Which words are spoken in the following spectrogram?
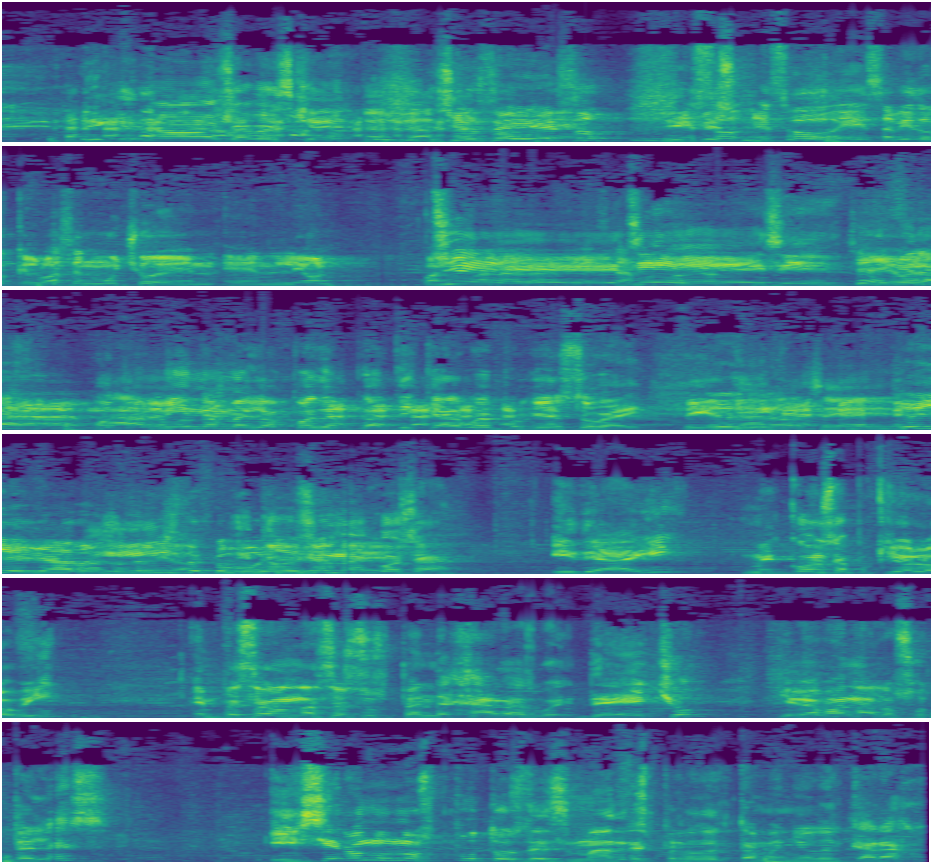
Dije, no, ¿sabes qué? Discúlpame. eso? Eso, eso he sabido que lo hacen mucho en, en León. Cuando Sí, van a la fiesta sí, sí. Se lleva la moto a mí no me lo pueden platicar, güey, porque yo estuve ahí. Fíjate. Claro, sí. Yo he llegado, Y, yo he visto y como te voy a decir llegan. una cosa. Y de ahí, me consta porque yo lo vi, empezaron a hacer sus pendejadas, güey. De hecho, llegaban a los hoteles, hicieron unos putos desmadres, pero del tamaño del carajo.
